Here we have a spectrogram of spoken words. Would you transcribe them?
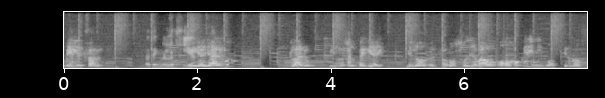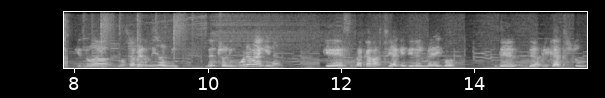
mil exámenes. La tecnología. Y hay algo, claro, y resulta que hay el, famoso llamado ojo clínico que no, que no, no se ha perdido ni dentro de ninguna máquina, que es la capacidad que tiene el médico de, aplicar su,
